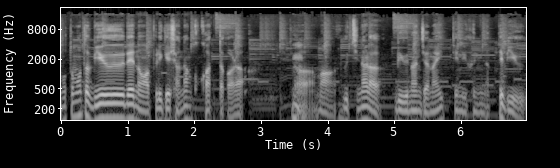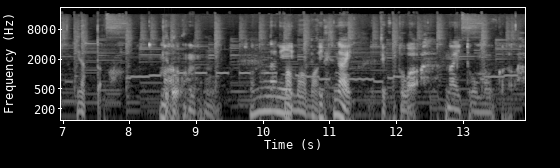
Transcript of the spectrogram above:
もともと Vue でのアプリケーションは何個かあったから、うん。まあ、うちならビューなんじゃないっていう風になってビューになったけど、まあうん。そんなにまあまあまあね。できないってことはないと思うから、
